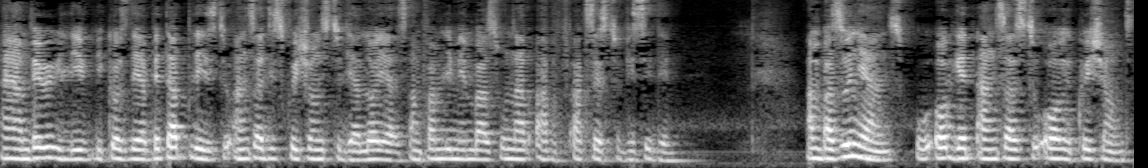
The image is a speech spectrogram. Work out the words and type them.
I am very relieved because they are better placed to answer these questions to their lawyers and family members who now have access to visit them. Ambazonians will all get answers to all the questions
